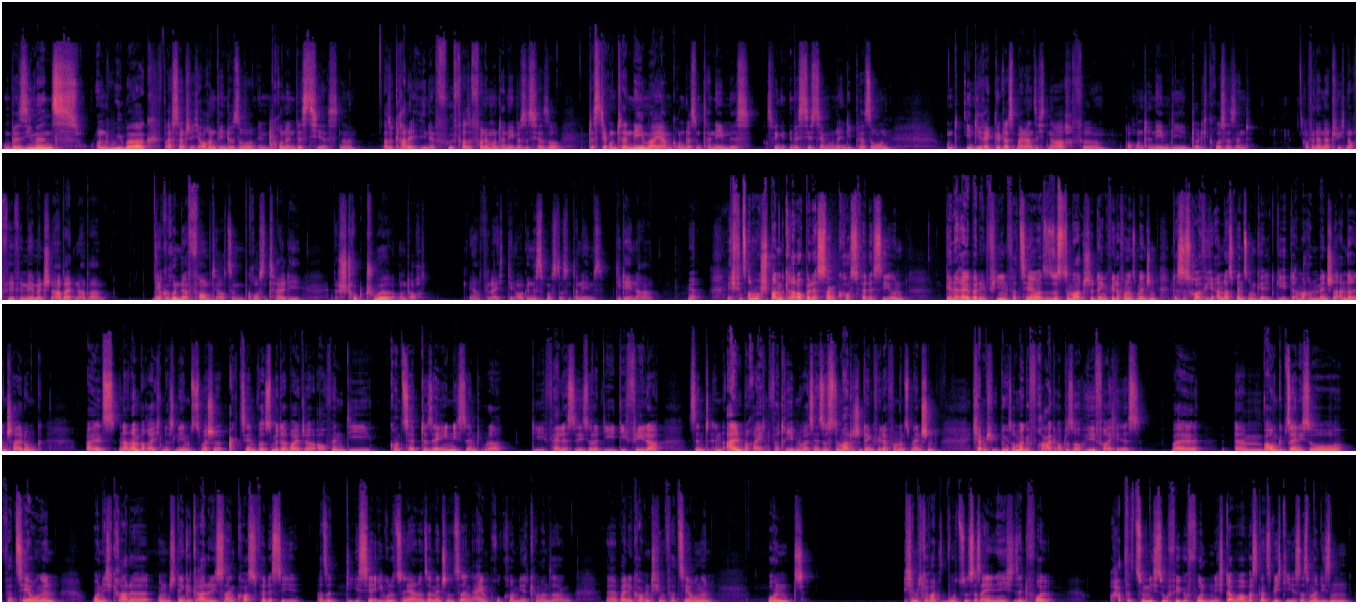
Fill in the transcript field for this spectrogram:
Und bei Siemens und WeWork weißt du natürlich auch, in wen du so im Grunde investierst. Ne? Also, gerade in der Frühphase von einem Unternehmen ist es ja so, dass der Unternehmer ja im Grunde das Unternehmen ist. Deswegen investierst du ja im Grunde in die Person. Und indirekt gilt das meiner Ansicht nach für auch Unternehmen, die deutlich größer sind. Auch wenn da natürlich noch viel, viel mehr Menschen arbeiten, aber der ja. Gründer formt ja auch zum großen Teil die Struktur und auch ja, vielleicht den Organismus des Unternehmens, die DNA. Ja. Ich finde es auch noch spannend, gerade auch bei der Sunk Cost Fallacy und generell bei den vielen Verzerrungen, also systematische Denkfehler von uns Menschen, das ist häufig anders, wenn es um Geld geht. Da machen Menschen andere Entscheidungen als in anderen Bereichen des Lebens, zum Beispiel Aktien versus Mitarbeiter, auch wenn die Konzepte sehr ähnlich sind oder die Fallacies oder die, die Fehler sind in allen Bereichen vertreten, weil es sind ja systematische Denkfehler von uns Menschen. Ich habe mich übrigens auch mal gefragt, ob das auch hilfreich ist, weil ähm, warum gibt es eigentlich so Verzerrungen? Und ich gerade, und ich denke gerade die Sunk Cost Fallacy, also die ist ja evolutionär in unseren Menschen sozusagen einprogrammiert, kann man sagen, äh, bei den kognitiven Verzerrungen. Und ich habe mich gefragt, wozu ist das eigentlich nicht sinnvoll? Habe dazu nicht so viel gefunden. Ich glaube auch, was ganz wichtig ist, dass man diesen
